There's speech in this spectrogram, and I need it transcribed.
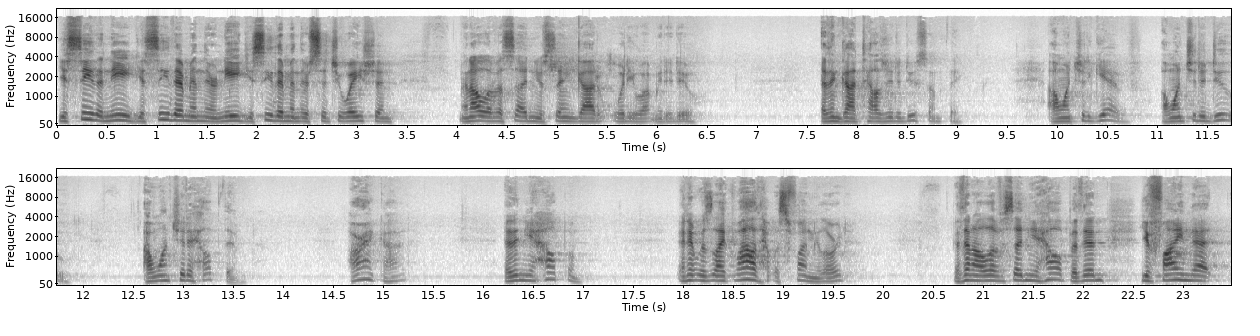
You see the need, you see them in their need, you see them in their situation, and all of a sudden you're saying, God, what do you want me to do? And then God tells you to do something. I want you to give, I want you to do, I want you to help them. All right, God. And then you help them. And it was like, wow, that was fun, Lord. And then all of a sudden you help. And then you find that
